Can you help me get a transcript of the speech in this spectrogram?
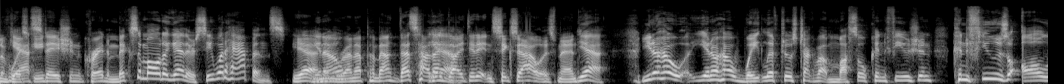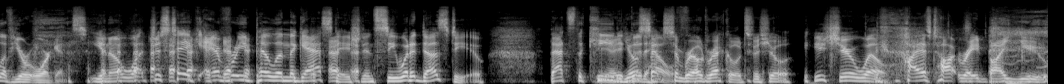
Bottle some gas whiskey. station crate and mix them all together. See what happens. Yeah, you and know, run up about. That's how that Yeah. guy did it in six hours, man. Yeah. You know how you know how weightlifters talk about muscle confusion? Confuse all of your organs. You know what? Just take every pill in the gas station and see what it does to you. That's the key Yeah, to you'll good set health. some world records for sure. you sure will. Highest heart rate by you.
